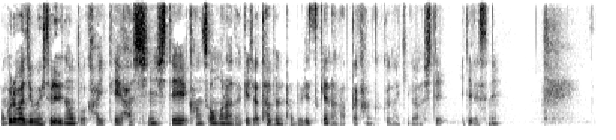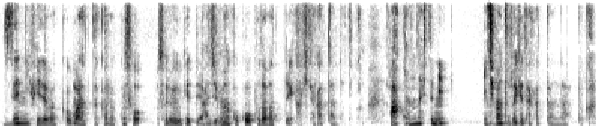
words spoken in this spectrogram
これは自分一人でノートを書いて発信して感想をもらうだけじゃ多分たどり着けなかった感覚な気がしていてですね。事前にフィードバックをもらったからこそ、それを受けて、あ、自分はここをこだわって書きたかったんだとか、あ、こんな人に一番届けたかったんだとか、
